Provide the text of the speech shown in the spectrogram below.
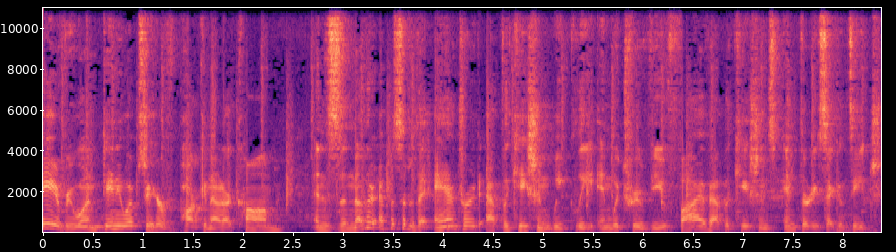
Hey everyone, Danny Webster here for PocketNow.com, and this is another episode of the Android Application Weekly in which we review 5 applications in 30 seconds each.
